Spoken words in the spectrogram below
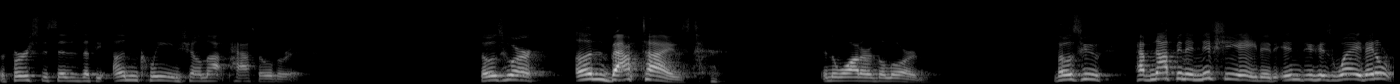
The first it says is that the unclean shall not pass over it. Those who are unbaptized in the water of the Lord. Those who have not been initiated into his way, they don't,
